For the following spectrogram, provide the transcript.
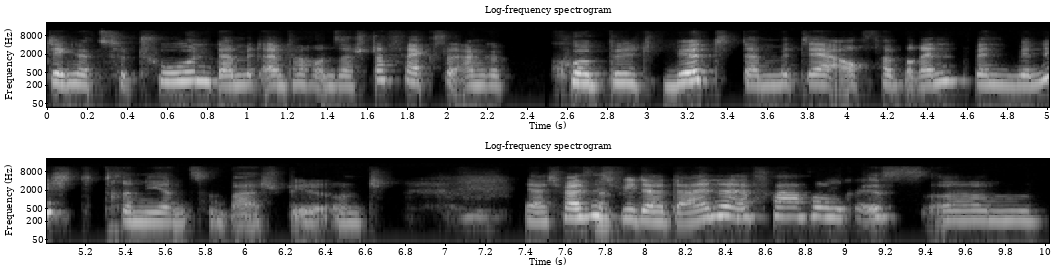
Dinge zu tun, damit einfach unser Stoffwechsel angekurbelt wird, damit der auch verbrennt, wenn wir nicht trainieren zum Beispiel. Und ja, ich weiß nicht, wie da deine Erfahrung ist. Ähm,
